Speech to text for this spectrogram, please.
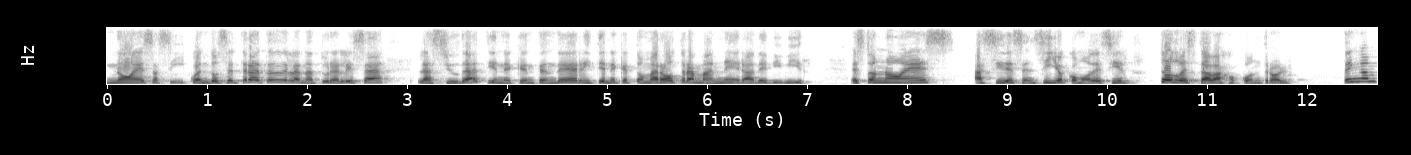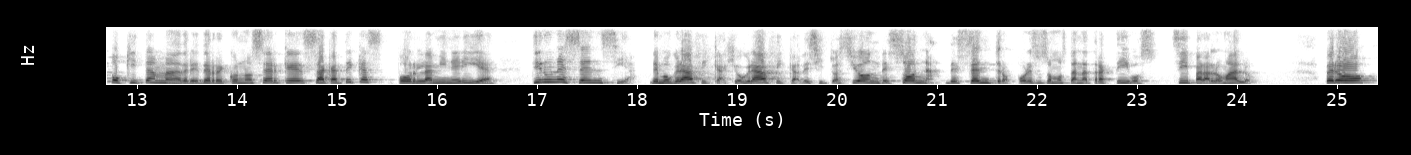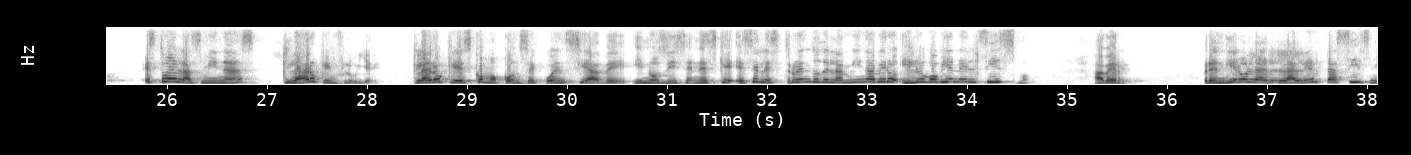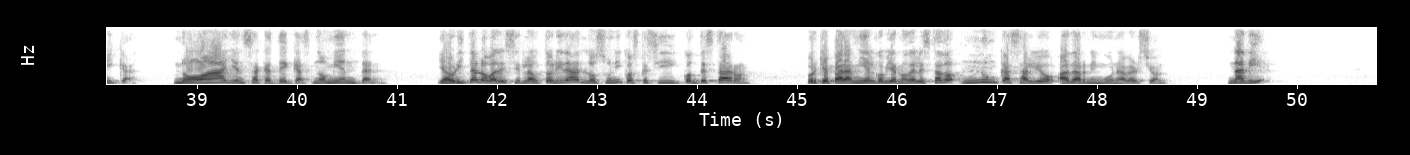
no es así. Cuando se trata de la naturaleza, la ciudad tiene que entender y tiene que tomar otra manera de vivir. Esto no es así de sencillo como decir todo está bajo control. Tengan poquita madre de reconocer que Zacatecas por la minería tiene una esencia demográfica, geográfica, de situación, de zona, de centro, por eso somos tan atractivos, sí, para lo malo. Pero esto de las minas, claro que influye. Claro que es como consecuencia de, y nos dicen, es que es el estruendo de la mina, pero y luego viene el sismo. A ver, prendieron la, la alerta sísmica. No hay en Zacatecas, no mientan. Y ahorita lo va a decir la autoridad, los únicos que sí contestaron, porque para mí el gobierno del estado nunca salió a dar ninguna versión. Nadie.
